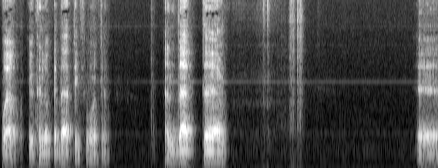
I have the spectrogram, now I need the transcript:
well, you can look at that if you want to. And that uh, uh,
